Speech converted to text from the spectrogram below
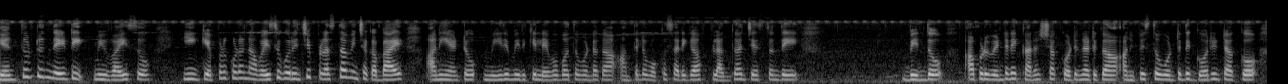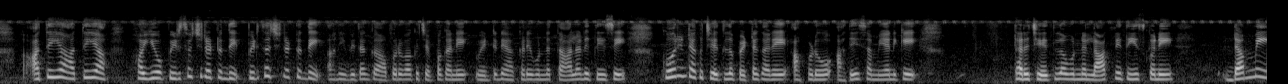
ఎంత ఉంటుంది ఏంటి మీ వయసు? ఇంకెప్పుడు కూడా నా వయసు గురించి ప్రస్తావించక బాయ్ అని అంటూ మీది మీదికి లేవబోతూ ఉండగా అంతలో ఒక్కసారిగా ప్లగ్ ఆన్ చేస్తుంది. బిందు అప్పుడు వెంటనే కరెంట్ షాక్ కొట్టినట్టుగా అనిపిస్తూ ఉంటుంది గోరింటాకు. అతయ్య అతయ్య అయ్యో పిడిసొచ్చినట్టుంది పిడిసొచ్చినట్టుంది అనే విధంగా అపూర్వకు చెప్పగానే వెంటనే అక్కడే ఉన్న తాళాన్ని తీసి గోరింటాకు చేతిలో పెట్టగానే అప్పుడు అదే సమయానికి తన చేతిలో ఉన్న లాక్ని తీసుకొని డమ్మీ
